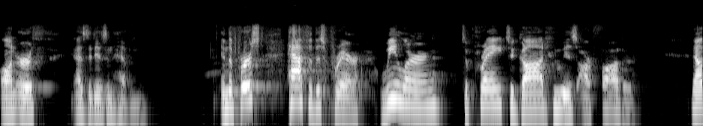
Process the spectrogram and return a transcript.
on earth as it is in heaven. In the first half of this prayer, we learn to pray to God who is our Father. Now,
